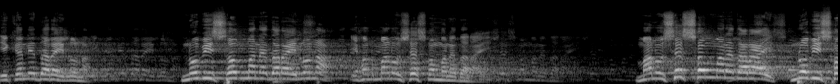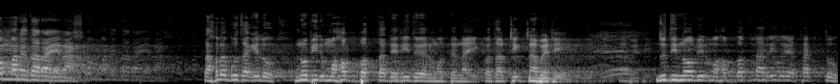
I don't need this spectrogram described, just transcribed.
এখানে দাঁড়াইলো না। নবীর সম্মানে দাঁড়াইলো না। এখন মানুষের সম্মানে দাঁড়ায়। মানুষের সম্মানে দাঁড়ায়, নবীর সম্মানে দাঁড়ায় না। তাহলে বোঝা গেল নবীর মহব্বত তাদের হৃদয়ের মধ্যে নাই। কথা ঠিক না বেটে যদি নবীর মহব্বত তার হৃদয়ে থাকতো,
